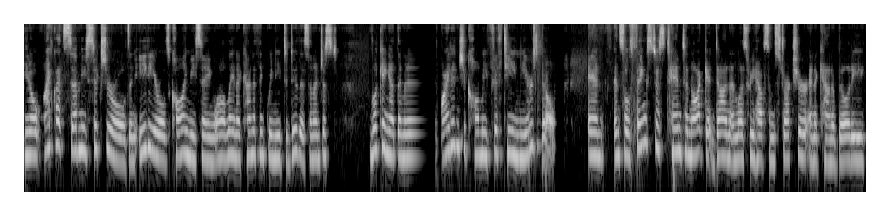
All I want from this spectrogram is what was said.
you know i've got 76 year olds and 80 year olds calling me saying well elaine i kind of think we need to do this. And i'm just looking at them and why didn't you call me 15 years ago? And and so things just tend to not get done unless we have some structure and accountability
